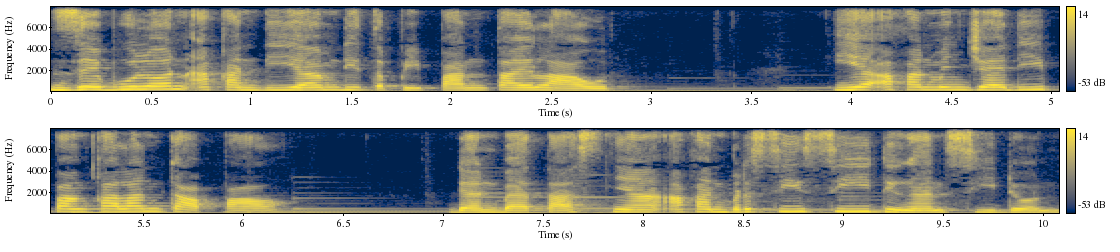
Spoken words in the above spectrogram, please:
Zebulon akan diam di tepi pantai laut. Ia akan menjadi pangkalan kapal, dan batasnya akan bersisi dengan Sidon.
